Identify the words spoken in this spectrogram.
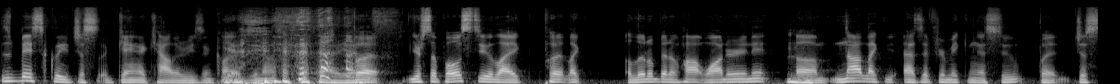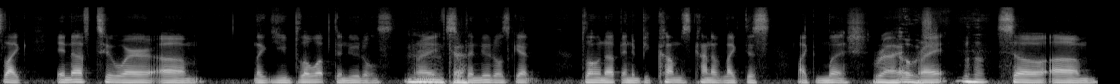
This is basically just a gang of calories and Yeah. carbs, you know. But you're supposed to like put like a little bit of hot water in it. Mm-hmm. Um, not like as if you're making a soup, but just like enough to where um, like you blow up the noodles, Mm, right? So the noodles get blown up and it becomes kind of like this like mush right. Oh, right? So, um,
